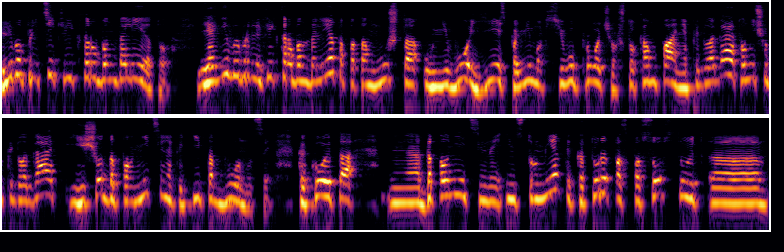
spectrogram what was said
либо прийти к Виктору Бандалету. И они выбрали Виктора Бандалета, потому что у него есть, помимо всего прочего, что компания предлагает, он еще предлагает еще дополнительно какие-то бонусы, какие-то э, дополнительные инструменты, которые поспособствуют... Э,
